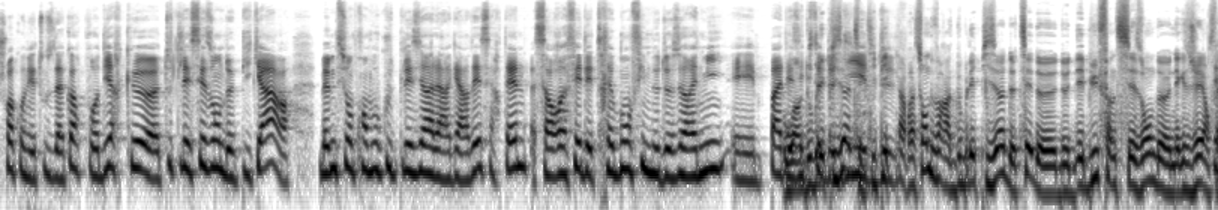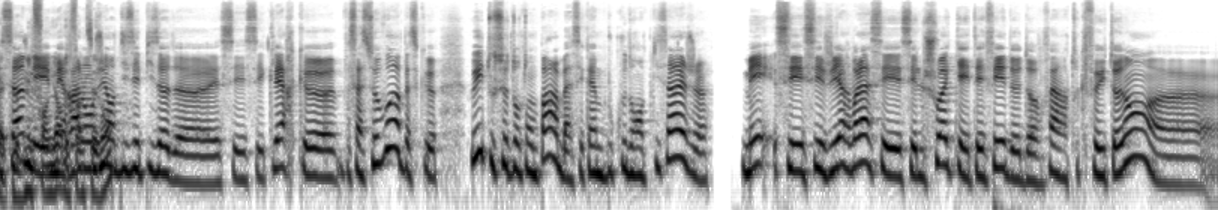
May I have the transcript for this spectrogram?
Je crois qu'on est tous d'accord pour dire que euh, toutes les saisons de Picard, même si on prend beaucoup de plaisir à les regarder, certaines, ça aurait fait des très bons films de deux heures et demie et pas des Ou un double épisodes épisode, de 10 c'est de- l'impression de voir un double épisode, de, de début, fin de saison de Next G, en fait. C'est ça, mais, rallongé en 10 épisodes. Euh, C'est clair que ça se voit parce que, oui, tout ce dont on parle, bah, c'est quand même beaucoup de remplissage. Mais c'est, c'est- je veux dire, voilà, c'est le choix qui a été fait de- faire un truc feuilletonnant. euh,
